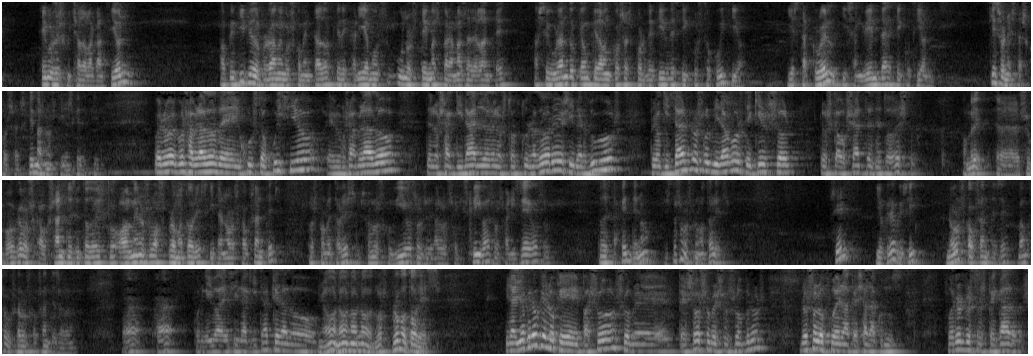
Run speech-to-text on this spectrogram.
Hemos escuchado la canción. Al principio del programa hemos comentado que dejaríamos unos temas para más adelante, asegurando que aún quedaban cosas por decir de este injusto juicio y esta cruel y sangrienta ejecución. ¿Qué son estas cosas? ¿Qué más nos tienes que decir? Bueno, hemos hablado de injusto juicio, hemos hablado de los sanguinarios, de los torturadores y verdugos, pero quizás nos olvidamos de quién son los causantes de todo esto. Hombre, eh, supongo que los causantes de todo esto, o al menos los promotores, quizá no los causantes, los promotores son los judíos, los, escribas, los fariseos, toda esta gente, ¿no? Estos son los promotores. ¿Sí? Yo creo que sí. No los causantes, ¿eh? Vamos a buscar los causantes ahora. Ah, ah, porque iba a decir, aquí te has quedado... No, no, no, no, los promotores. Mira, yo creo que lo que pasó sobre, pesó sobre sus hombros no solo fue la pesada cruz, fueron nuestros pecados.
